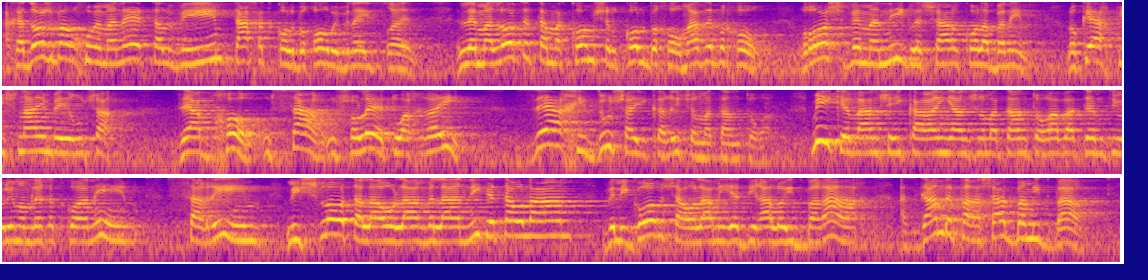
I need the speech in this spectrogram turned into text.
הקדוש ברוך הוא ממנה את הלוויים תחת כל בכור בבני ישראל. למלות את המקום של כל בכור. מה זה בכור? ראש ומנהיג לשאר כל הבנים. לוקח פי שניים בירושה. זה הבכור, הוא שר, הוא שולט, הוא אחראי. זה החידוש העיקרי של מתן תורה. מכיוון שעיקר העניין של מתן תורה ואתם תהיו לי ממלכת כהנים, שרים, לשלוט על העולם ולהנהיג את העולם ולגרום שהעולם יהיה דירה לא יתברך, אז גם בפרשת במדבר,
